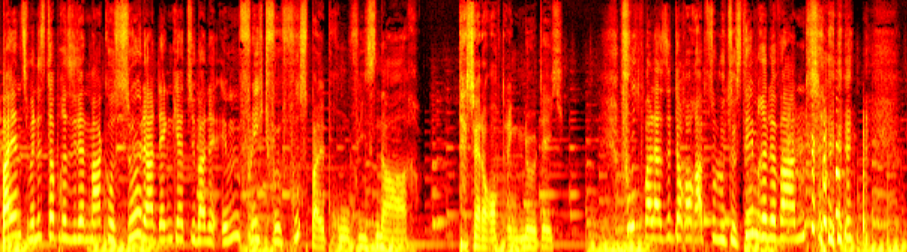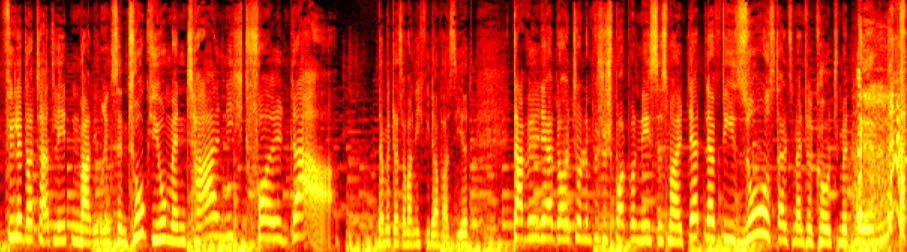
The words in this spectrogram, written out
Bayerns Ministerpräsident Markus Söder denkt jetzt über eine Impfpflicht für Fußballprofis nach. Das wäre doch auch dringend nötig. Fußballer sind doch auch absolut systemrelevant. Viele deutsche Athleten waren übrigens in Tokio mental nicht voll da. Damit das aber nicht wieder passiert, da will der Deutsche Olympische Sportbund nächstes Mal Deadlifty Soest als Mental Coach mitnehmen.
